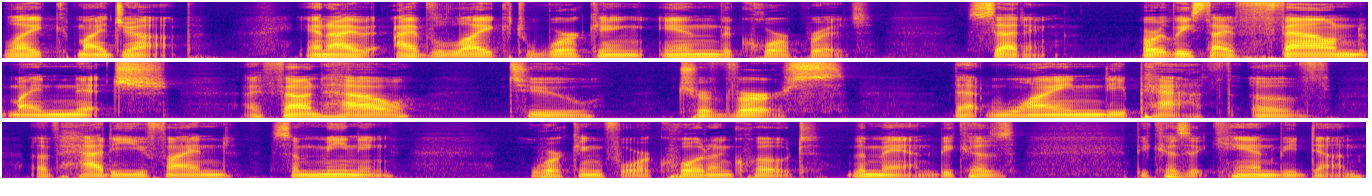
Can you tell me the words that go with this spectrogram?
like my job. And I've, I've liked working in the corporate setting, or at least I've found my niche. I found how to traverse that windy path of, of how do you find some meaning working for quote unquote the man because because it can be done.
